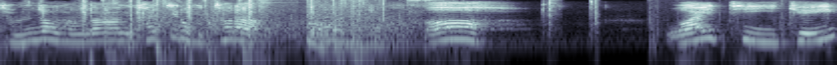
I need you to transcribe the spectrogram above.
점정당당하게 칼찌로 붙어라. 아, YTEK?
